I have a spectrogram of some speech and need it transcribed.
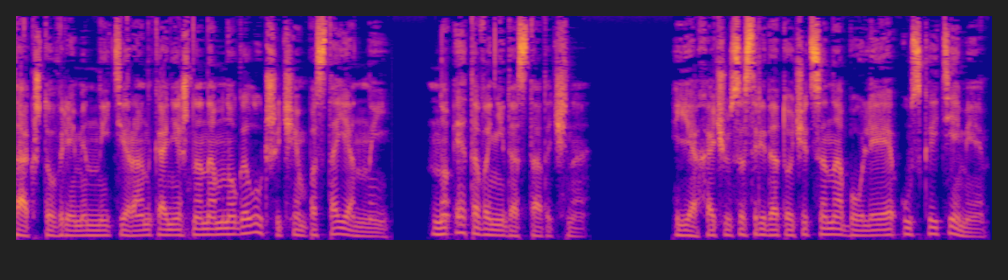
Так что временный тиран, конечно, намного лучше, чем постоянный, но этого недостаточно. Я хочу сосредоточиться на более узкой теме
